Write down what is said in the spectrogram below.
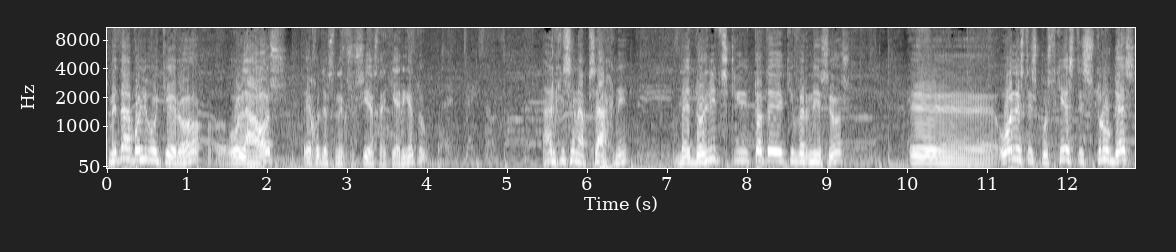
Μετά από λίγο καιρό ο λαός έχοντας την εξουσία στα χέρια του άρχισε να ψάχνει με εντολή της τότε κυβερνήσεως ε, όλες τις πουστιές της Στρούγκας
